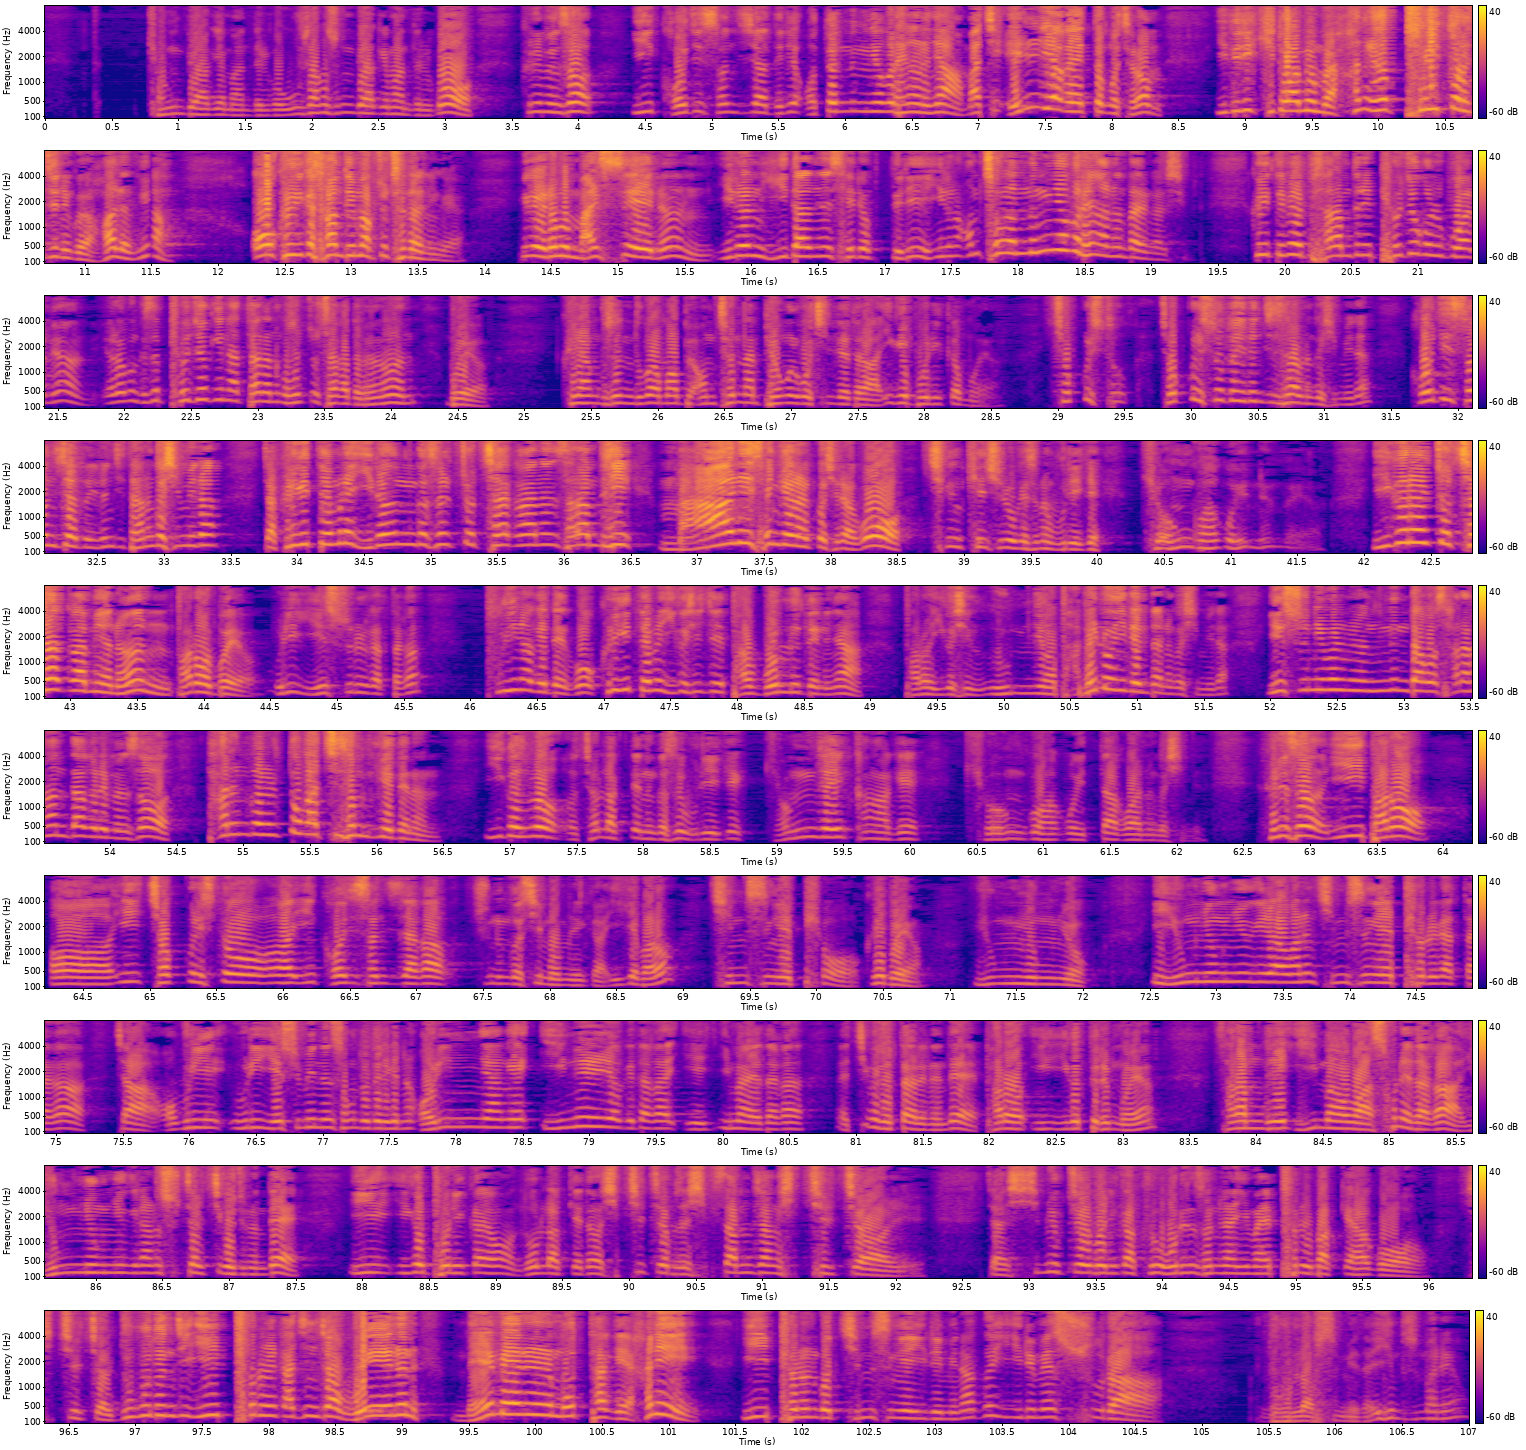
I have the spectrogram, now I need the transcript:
경배하게 만들고 우상숭배하게 만들고 그러면서 이 거짓 선지자들이 어떤 능력을 행하느냐? 마치 엘리야가 했던 것처럼 이들이 기도하면 뭐 하늘에서 불이 떨어지는 거야. 할렐루야. 어 그러니까 사람들이 막 쫓아다니는 거야. 그러니까 여러분 말세에는 이런 이단 세력들이 이런 엄청난 능력을 행하는다는 것입니다. 그렇기 때문에 사람들이 표적을 구하면 여러분 그래서 표적이 나타나는 것을 쫓아가다 보면 뭐예요? 그냥 무슨 누가 뭐 엄청난 병을 고친다더라. 이게 보니까 뭐예요? 적그리스도 적그리스도도 이런 짓을 하는 것입니다. 거짓 선지자도 이런 짓 하는 것입니다. 자, 그렇기 때문에 이런 것을 쫓아가는 사람들이 많이 생겨날 것이라고 지금 계시록에서는 우리에게 경고하고 있는 거예요. 이거를 쫓아가면은 바로 뭐예요? 우리 예수를 갖다가 부인하게 되고 그렇기 때문에 이것이 이제 바로 뭘로 되느냐? 바로 이것이 음녀 바벨론이 된다는 것입니다. 예수님을 믿는다고 사랑한다 그러면서 다른 걸 또 같이 섬기게 되는 이것으로 전락되는 것을 우리에게 굉장히 강하게 경고하고 있다고 하는 것입니다. 그래서 이 바로 어, 이 적그리스도와 이 거짓 선지자가 주는 것이 뭡니까? 이게 바로 짐승의 표. 그게 뭐예요? 666. 이 666이라고 하는 짐승의 표를 갖다가 자, 어, 우리 우리 예수 믿는 성도들에게는 어린 양의 인을 여기다가 이- 이마에다가 찍어줬다 그랬는데 바로 이, 이것들은 뭐예요? 사람들의 이마와 손에다가 666이라는 숫자를 찍어주는데 이, 이걸 보니까요, 놀랍게도 17절부터 13장 17절. 자, 16절 보니까 그 오른손이나 이마에 표를 받게 하고 17절. 누구든지 이 표를 가진 자 외에는 매매를 못하게 하니 이 표는 곧 짐승의 이름이나 그 이름의 수라. 놀랍습니다. 이게 무슨 말이에요?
